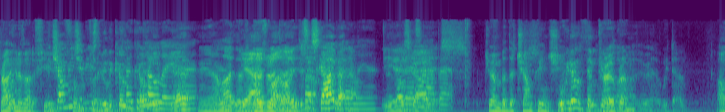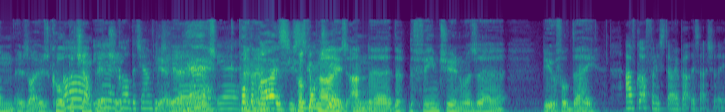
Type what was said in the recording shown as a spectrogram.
Brighton have had a few. The championship used to be the funny Coca Coca Cola. Cola, yeah. Yeah, I like those. Yeah, those were quite the like days. Is Well, it Sky Bet now? yeah. Yeah, Yeah, Sky Sky it's- Bet. Do you remember the championship? But we don't think the of it like that, do we? No, we don't. On. It was like it was called oh, the Yeah, championship. they called the championship. Yeah. Yeah, Yeah. yeah. Pukka And, um, Pies used to Pukka sponsor it. Pies, and uh, the the theme tune was uh, "Beautiful Day." I've got a funny story about this actually.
